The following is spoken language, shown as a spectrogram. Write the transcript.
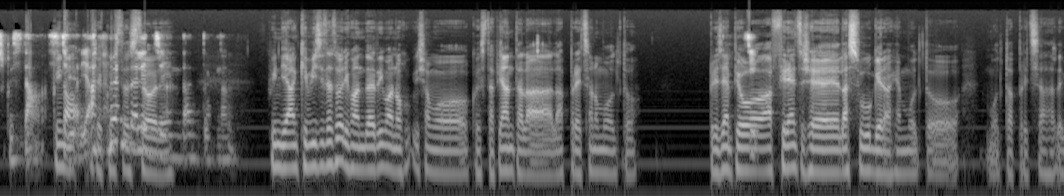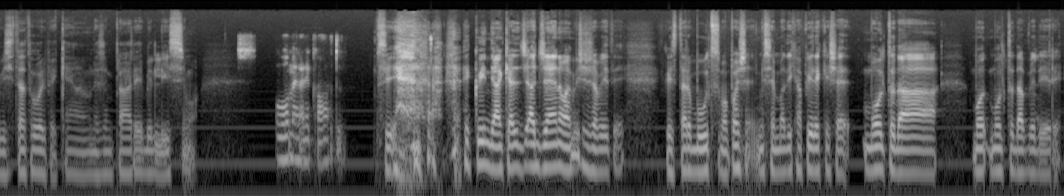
c'è questa Quindi storia, c'è questa questa storia. leggenda intorno. quindi anche i visitatori quando arrivano, diciamo, questa pianta la, la apprezzano molto. Per esempio Sì. a Firenze c'è la sughera che è molto, molto apprezzata dai visitatori perché è un esemplare bellissimo. Oh, me la ricordo. Sì, e quindi anche a, a Genova invece avete questo arbuzzo, ma poi mi sembra di capire che c'è molto da, mo- molto da vedere.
